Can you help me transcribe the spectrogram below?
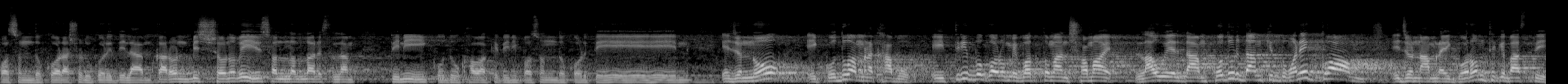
পছন্দ করা শুরু করে দিলাম। কারণ বিশ্বনবী সাল্লাহ সাল্লাম তিনি কদু খাওয়াকে তিনি পছন্দ করতেন। এজন্য এই কদু আমরা খাব। এই তীব্র গরমে বর্তমান সময় লাউয়ের দাম, কদুর দাম কিন্তু অনেক কম। এই জন্য আমরা এই গরম থেকে বাঁচতে,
